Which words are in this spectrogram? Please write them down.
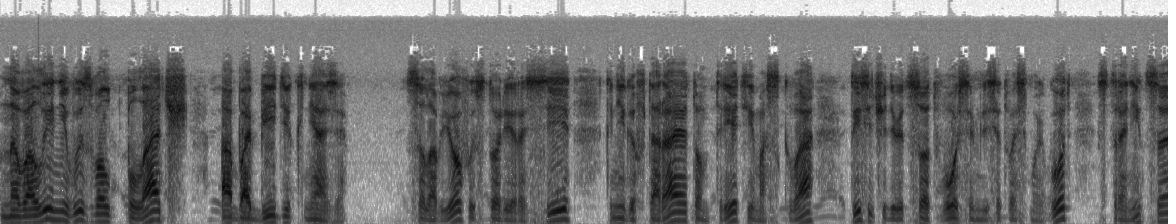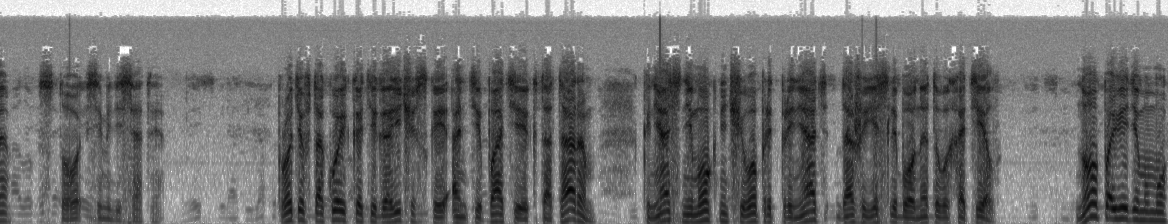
на Волыне вызвал плач об обиде князя. Соловьев. История России. Книга 2. Том 3. Москва. 1988 год. Страница 170. Против такой категорической антипатии к татарам князь не мог ничего предпринять, даже если бы он этого хотел. Но, по-видимому,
